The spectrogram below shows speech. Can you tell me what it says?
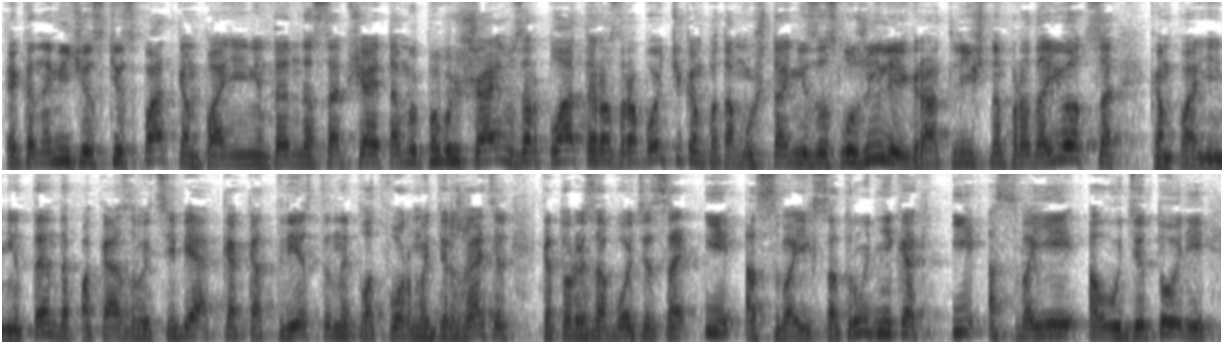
Экономический спад компании Nintendo сообщает, а мы повышаем зарплаты разработчикам, потому что они заслужили, игра отлично продается. Компания Nintendo показывает себя как ответственный платформодержатель, который заботится и о своих сотрудниках, и о своей аудитории.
